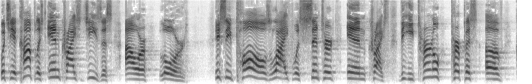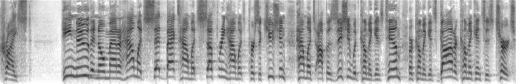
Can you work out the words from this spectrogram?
which he accomplished in Christ Jesus our Lord. You see, Paul's life was centered in Christ, the eternal purpose of Christ. He knew that no matter how much setbacks, how much suffering, how much persecution, how much opposition would come against him or come against God or come against his church,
